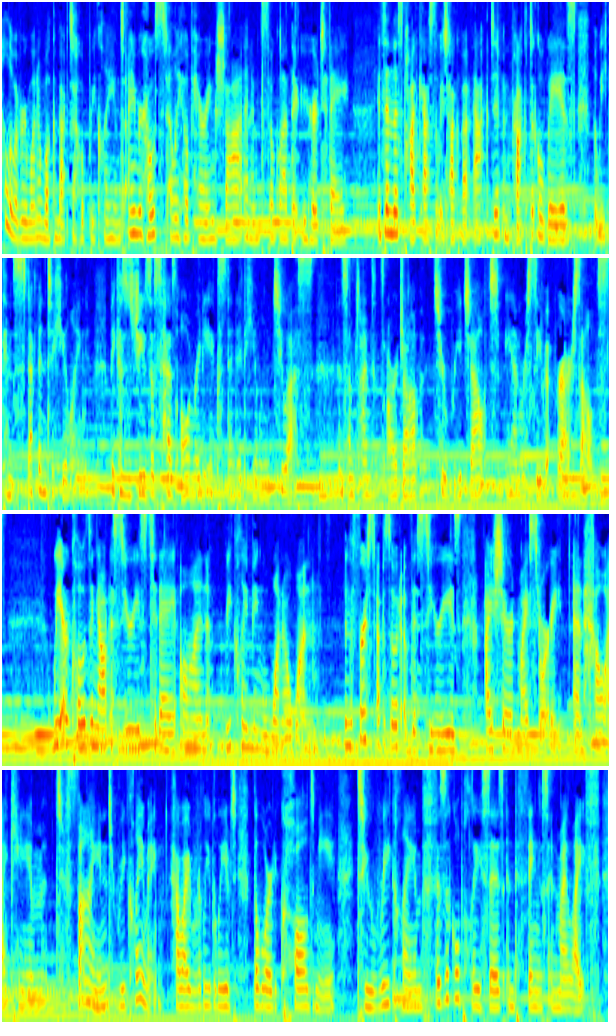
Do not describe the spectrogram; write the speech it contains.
Hello, everyone, and welcome back to Hope Reclaimed. I am your host, Ellie Hope Herringshaw, and I'm so glad that you're here today. It's in this podcast that we talk about active and practical ways that we can step into healing because Jesus has already extended healing to us, and sometimes it's our job to reach out and receive it for ourselves. We are closing out a series today on Reclaiming 101. In the first episode of this series, I shared my story and how I came to find reclaiming, how I really believed the Lord called me to reclaim physical places and things in my life.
